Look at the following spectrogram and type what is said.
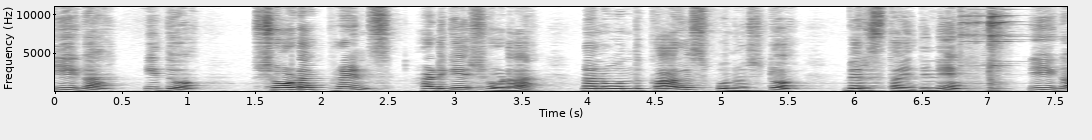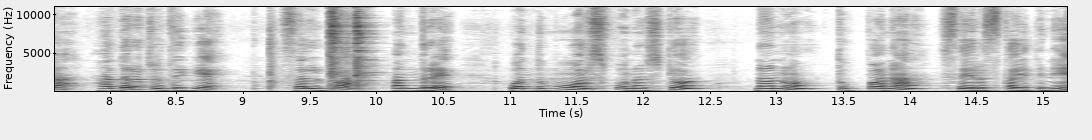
ಈಗ ಇದು ಸೋಡಾ ಫ್ರೆಂಡ್ಸ್, ಅಡುಗೆ ಸೋಡಾ. ನಾನು ಒಂದು ಕಾಲು ಸ್ಪೂನಷ್ಟು ಬೆರೆಸ್ತಾ ಇದ್ದೀನಿ. ಈಗ ಅದರ ಜೊತೆಗೆ ಸ್ವಲ್ಪ ಅಂದರೆ ಒಂದು ಮೂರು ಸ್ಪೂನಷ್ಟು ನಾನು ತುಪ್ಪನ ಸೇರಿಸ್ತಾ ಇದ್ದೀನಿ.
